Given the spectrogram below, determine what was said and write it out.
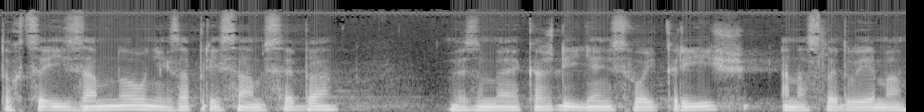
Kto chce ísť za mnou, nech zaprie sám seba, vezme každý deň svoj kríž a nasleduje ma.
